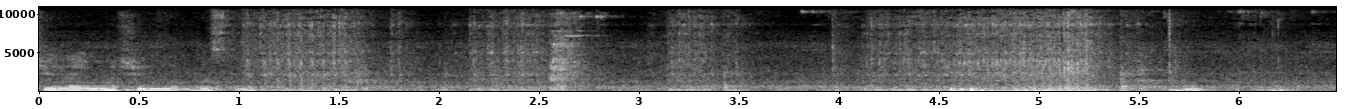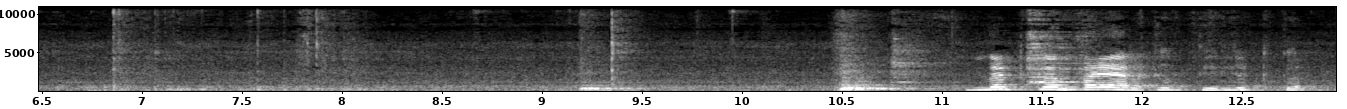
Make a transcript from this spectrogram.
शिलाई मशीनवर बसले. लटकन तयार करते लटकन.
